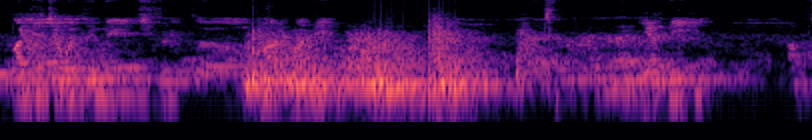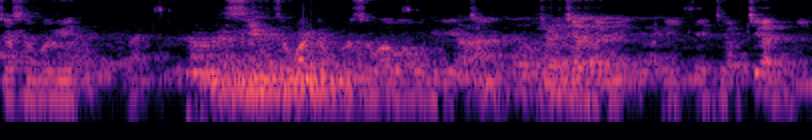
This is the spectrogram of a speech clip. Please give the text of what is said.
उभाट्याच्या वतीने श्रीयुत अ, माने यांनी आमच्या समवेत सीटचं वाटप कसं व्हावं वगैरे याची चर्चा झाली आणि त्या चर्चेअंती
